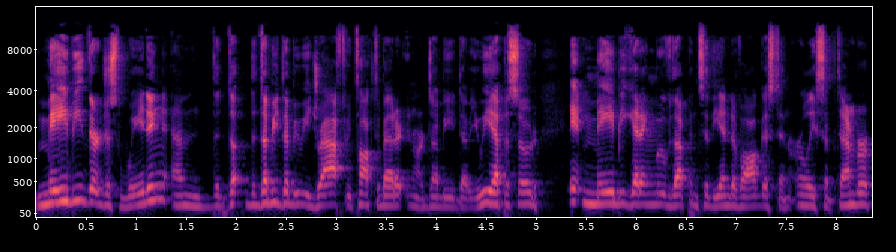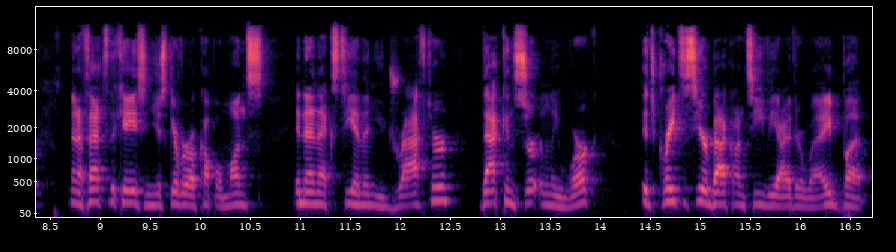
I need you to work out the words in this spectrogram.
Maybe they're just waiting, and the, the WWE draft, we talked about it in our WWE episode, it may be getting moved up into the end of August and early September. And if that's the case, and you just give her a couple months in NXT and then you draft her, that can certainly work. It's great to see her back on TV either way, but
